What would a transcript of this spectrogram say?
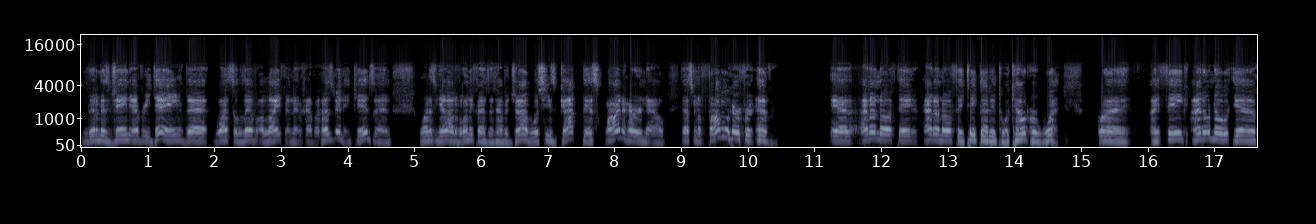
little Miss Jane every day that wants to live a life and have a husband and kids and wants to get out of OnlyFans and have a job, well, she's got this on her now that's going to follow her forever and I don't know if they I don't know if they take that into account or what, but I think I don't know if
